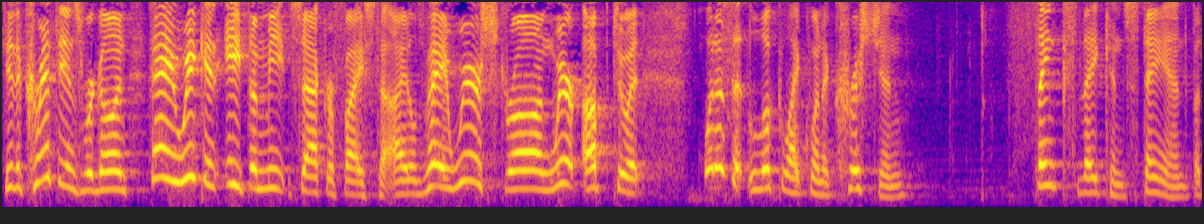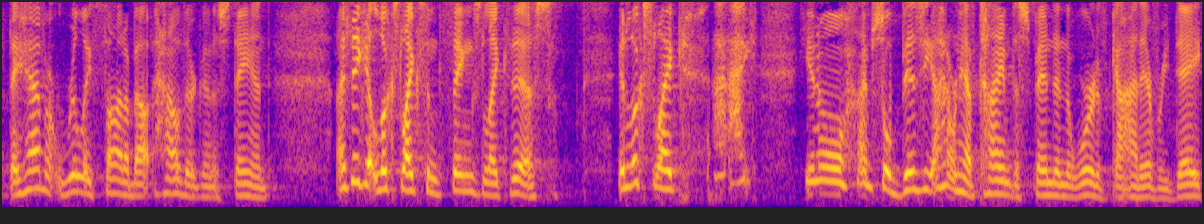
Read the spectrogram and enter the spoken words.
See the corinthians were going hey we can eat the meat sacrificed to idols. Hey we're strong. We're up to it. What does it look like when a christian thinks they can stand, but they haven't really thought about how they're going to stand. I think it looks like some things like this. It looks like, I, you know, I'm so busy, I don't have time to spend in the Word of God every day.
